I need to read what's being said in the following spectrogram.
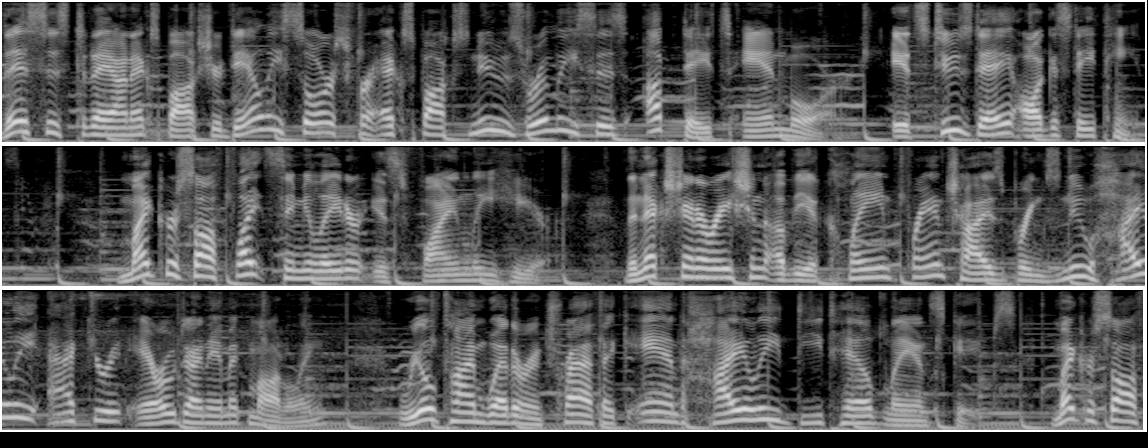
This is Today on Xbox, your daily source for Xbox news, releases, updates, and more. It's Tuesday, August 18th. Microsoft Flight Simulator is finally here. The next generation of the acclaimed franchise brings new, highly accurate aerodynamic modeling, real time weather and traffic, and highly detailed landscapes. Microsoft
